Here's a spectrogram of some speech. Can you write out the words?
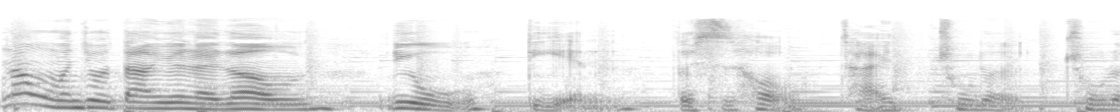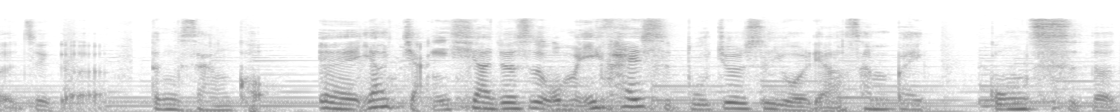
那我们就大约来到六点。的时候才出了出了这个登山口，呃，要讲一下，就是我们一开始不就是有两三百公尺的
